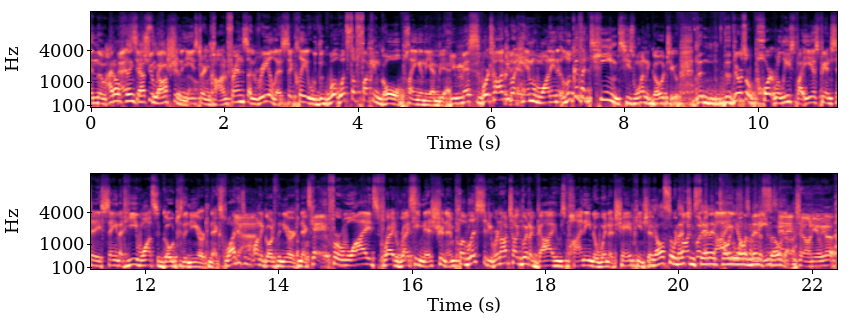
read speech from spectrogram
in the I don't best think that's the situation option, in the though. Eastern Conference, and realistically, what's the fucking goal playing in the NBA? You miss- We're talking about him wanting to look at the teams he's wanting to go to. The, the, there was a report released by ESPN today saying that he wants to go to the New York Knicks. Why does he Yeah. want to go to the New York Knicks? Okay. For widespread recognition and publicity. We're not talking about a guy who's pining to win a championship. He also We're mentioned talking about a San guy who Antonio wants and to Minnesota. San Antonio. Yeah.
